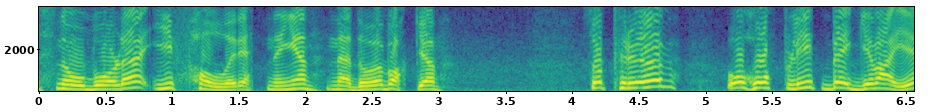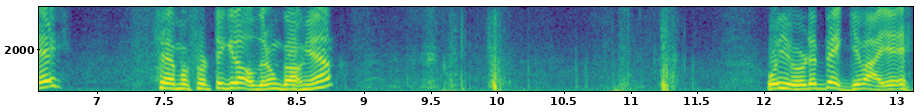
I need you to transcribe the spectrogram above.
snowboardet i fallretningen nedover bakken. Så prøv å hoppe litt begge veier. 45 grader om gangen. Og gjør det begge veier.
